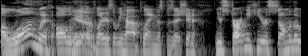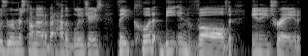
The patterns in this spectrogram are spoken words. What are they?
along with all of the other players that we have playing this position, you're starting to hear some of those rumors come out about how the Blue Jays they could be involved in a trade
